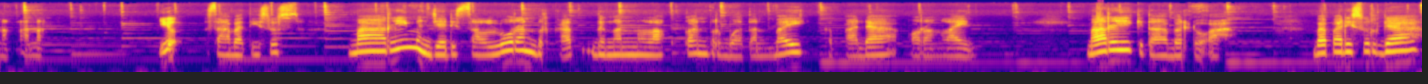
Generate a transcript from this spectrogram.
anak-anak. Yuk, sahabat Yesus, mari menjadi saluran berkat dengan melakukan perbuatan baik kepada orang lain. Mari kita berdoa. Bapa di surga,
